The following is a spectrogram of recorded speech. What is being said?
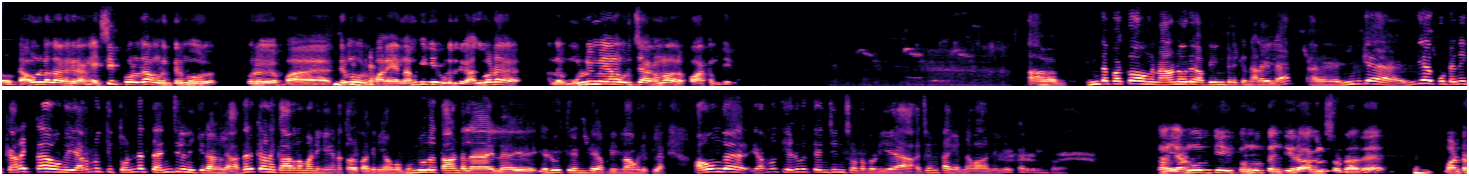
டவுன்ல தான் இருக்கிறாங்க. எக்ஸிட் போல் தான் அவங்களுக்கு திரும்ப ஒரு- ப- திரும்ப ஒரு பழைய நம்பிக்கை கொடுத்துருக்கு. அது கூட அந்த முழுமையான உற்சாகம்லாம் அதுல பார்க்க முடியல. இந்த பக்கம் அவங்க நானூறு அப்படின்ட்டு இருக்க நிலையில இங்க இந்தியா கூட்டணி கரெக்டா அவங்க இருநூத்தி தொண்ணூத்தி அஞ்சுல நிக்கிறாங்களே அதற்கான காரணமா நீங்க என்ன தோழர் பாக்குறீங்க? அவங்க முன்னூறு தாண்டல இல்ல எழுபத்தி ரெண்டு அப்படின்லாம் அவங்க நிக்கல. அவங்க இருநூத்தி எழுபத்தி அஞ்சுன்னு சொல்றதுடைய அஜெண்டா என்னவா நீங்க கருதுறீங்க தோழர்? இருநூத்தி தொண்ணூத்தஞ்சு ராகுல் சொல்றாரு. மற்ற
